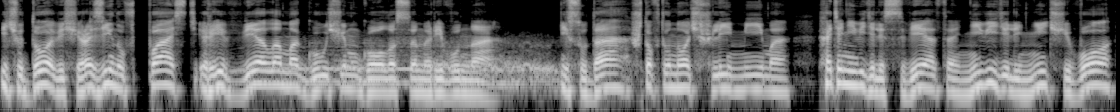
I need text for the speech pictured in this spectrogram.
и чудовище, разинув пасть, ревело могучим голосом ревуна. И суда, что в ту ночь шли мимо, хотя не видели света, не видели ничего,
